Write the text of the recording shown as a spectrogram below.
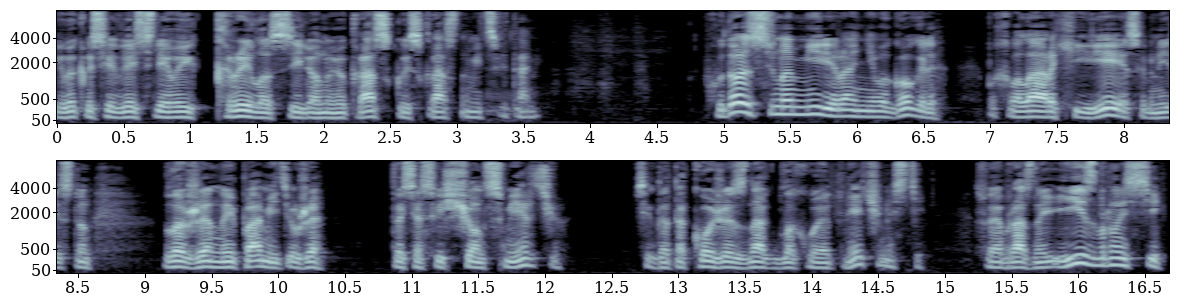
и выкрасил весь левый крыло с зеленую краску и с красными цветами. В художественном мире раннего Гоголя похвала архиерея, особенно если он блаженной памяти уже, то есть освящен смертью, всегда такой же знак благой отмеченности, своеобразной избранности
